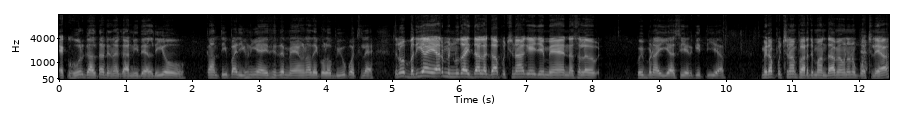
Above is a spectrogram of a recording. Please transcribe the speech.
ਇੱਕ ਹੋਰ ਗੱਲ ਤੁਹਾਡੇ ਨਾਲ ਕਰਨੀ ਦਿਲ ਦੀ, ਉਹ ਕਾਂਤੀ ਭਾਜੀ ਹੁਣੀ ਆਏ ਸੀ ਤੇ ਮੈਂ ਉਹਨਾਂ ਦੇ ਕੋਲੋਂ ਵਿਊ ਪੁੱਛ ਲੈ ਚਲੋ ਵਧੀਆ ਯਾਰ, ਮੈਨੂੰ ਤਾਂ ਇਦਾਂ ਲੱਗਾ ਪੁੱਛਣਾ ਕਿ ਜੇ ਮੈਂ ਨਸਲ ਕੋਈ ਬਣਾਈ ਆ ਸੇਲ ਕੀਤੀ ਆ ਮੇਰਾ ਪੁੱਛਣਾ ਫਰਜ਼ ਬਣਦਾ, ਮੈਂ ਉਹਨਾਂ ਨੂੰ ਪੁੱਛ ਲਿਆ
